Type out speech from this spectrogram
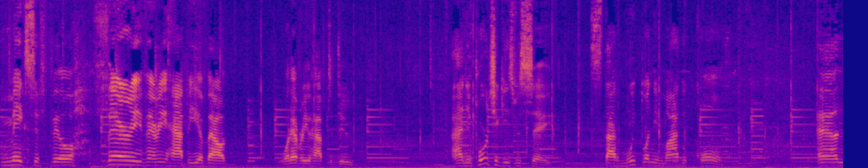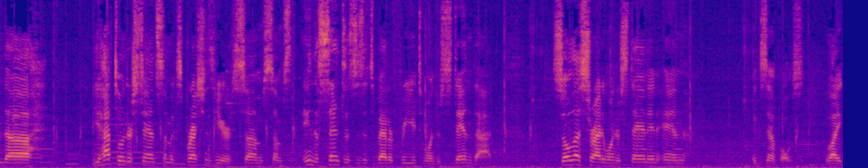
makes you feel very, very happy about whatever you have to do. And in Portuguese we say, estar muito animado com. And uh, you have to understand some expressions here. Some some in the sentences it's better for you to understand that. So let's try to understand it in examples. Like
